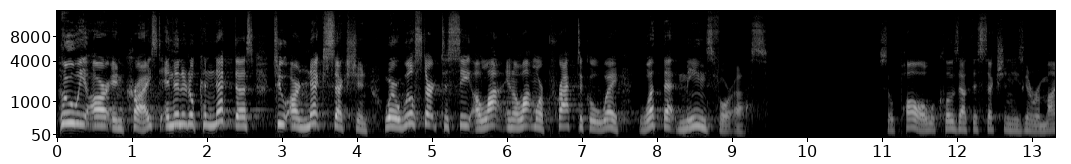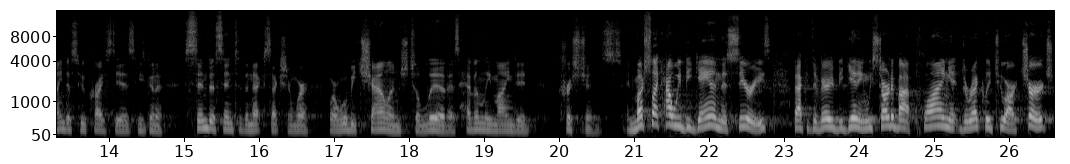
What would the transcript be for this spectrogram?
who we are in Christ, and then it'll connect us to our next section, where we'll start to see a lot in a lot more practical way what that means for us. So, Paul will close out this section and he's going to remind us who Christ is. He's going to send us into the next section where, where we'll be challenged to live as heavenly minded Christians. And much like how we began this series back at the very beginning, we started by applying it directly to our church.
